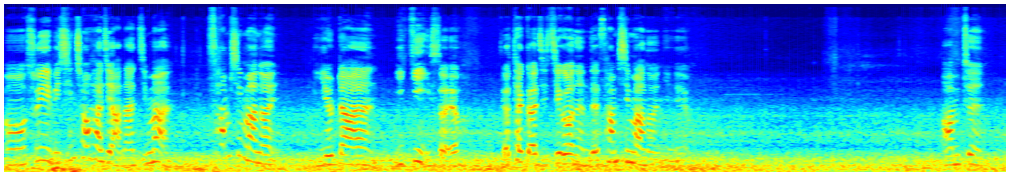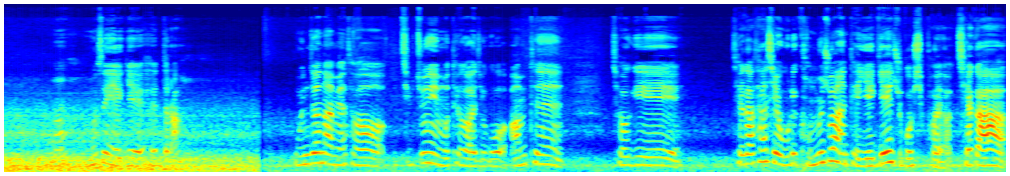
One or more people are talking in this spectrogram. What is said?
어, 수입이 신청하지 않았지만 30만 원 일단 있긴 있어요. 여태까지 찍었는데 30만 원이에요. 아무튼 어? 무슨 얘기 했더라? 운전하면서 집중이 못해가지고 아무튼 저기 제가 사실 우리 건물주한테 얘기해주고 싶어요. 제가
